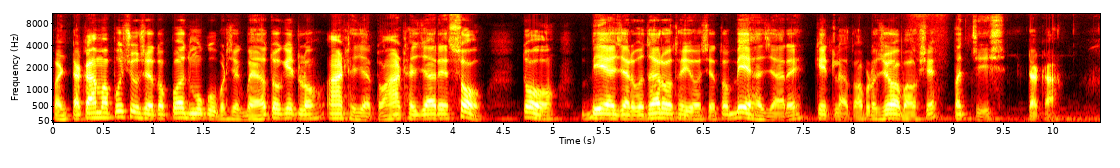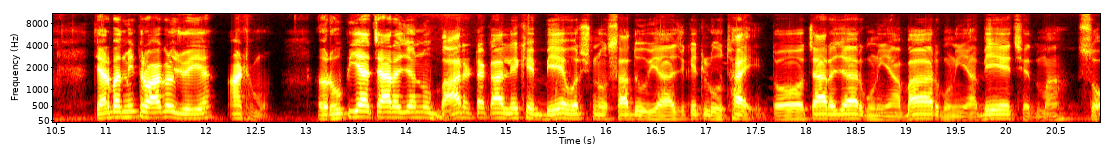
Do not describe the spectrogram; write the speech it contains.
પણ ટકામાં પૂછ્યું છે તો પદ મૂકવું પડશે કે ભાઈ હતો કેટલો? આઠ હજાર. તો આઠ હજારે સો. તો બે હજાર વધારો થયો છે તો બે હજારે કેટલા? તો આપણો જવાબ આવશે પચીસ ટકા. ત્યારબાદ મિત્રો આગળ જોઈએ આઠમું. રૂપિયા ચાર હજારનું બાર ટકા લેખે બે વર્ષનું સાદું વ્યાજ કેટલું થાય? તો ચાર હજાર ગુણ્યા બાર ગુણ્યા બે છેદમાં સો.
